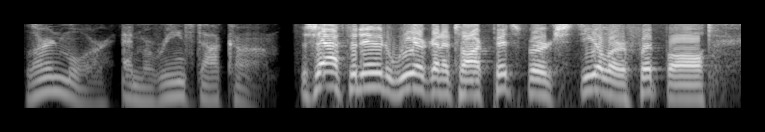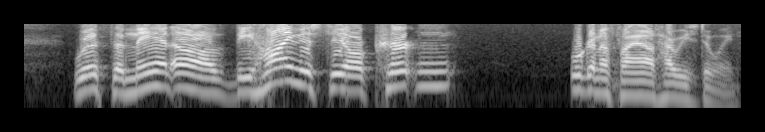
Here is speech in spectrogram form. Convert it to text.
Learn more at marines.com. This afternoon, we are going to talk Pittsburgh Steeler football with the man of Behind the Steel Curtain. We're going to find out how he's doing.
